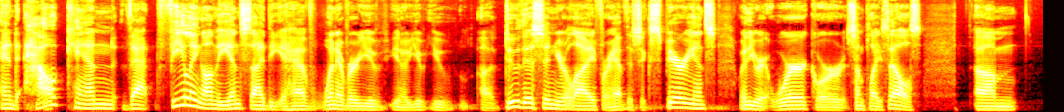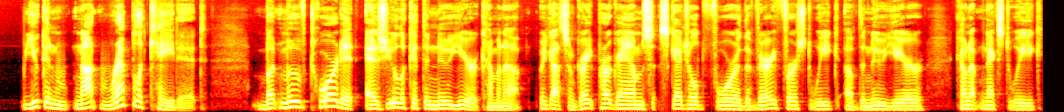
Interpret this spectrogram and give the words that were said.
and how can that feeling on the inside that you have whenever you you know you you uh, do this in your life or have this experience, whether you're at work or someplace else. Um, you can not replicate it, but move toward it as you look at the new year coming up. We've got some great programs scheduled for the very first week of the new year coming up next week.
